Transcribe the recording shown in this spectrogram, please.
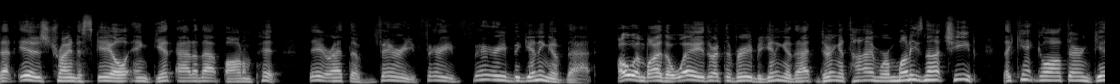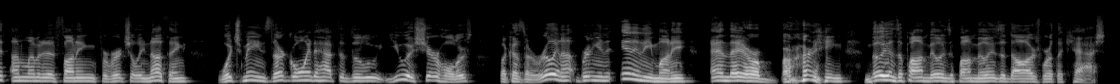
that is trying to scale and get out of that bottom pit. They are at the very, very, very beginning of that. Oh, and by the way, they're at the very beginning of that during a time where money's not cheap. They can't go out there and get unlimited funding for virtually nothing, which means they're going to have to dilute you as shareholders because they're really not bringing in any money and they are burning millions upon millions upon millions of dollars worth of cash.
